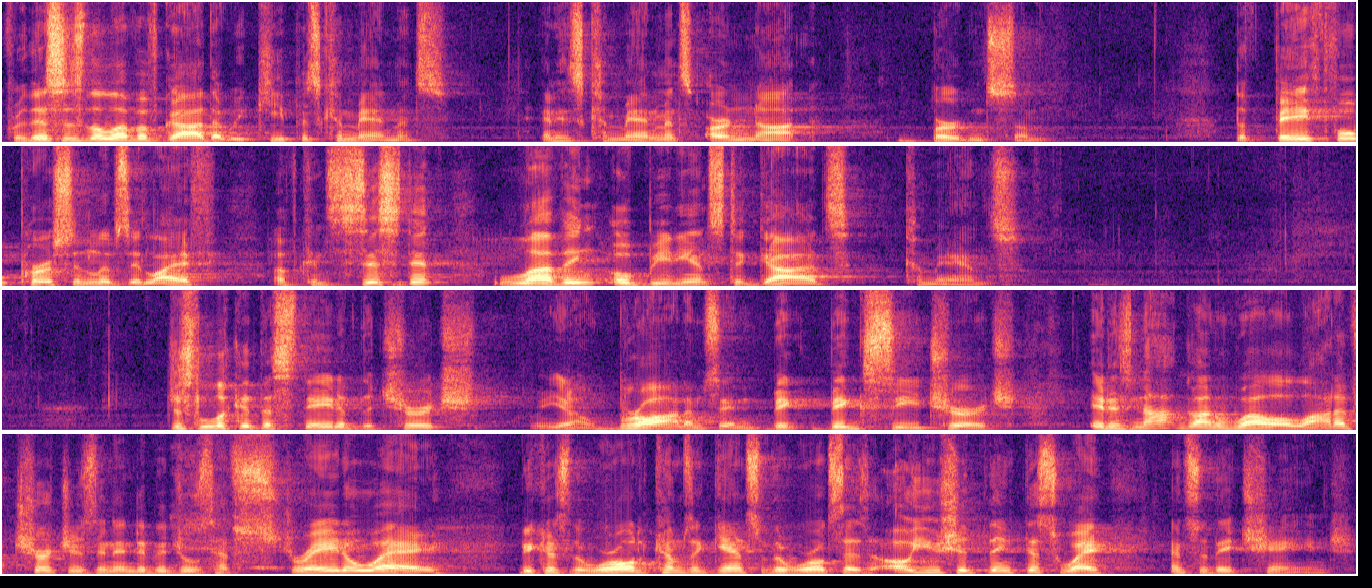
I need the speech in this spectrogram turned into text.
For this is the love of God that we keep his commandments, and his commandments are not burdensome. The faithful person lives a life of consistent, loving obedience to God's commands. Just look at the state of the church, you know, broad, I'm saying big, big C church. It has not gone well. A lot of churches and individuals have strayed away because the world comes against or the world says, oh, you should think this way, and so they change.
